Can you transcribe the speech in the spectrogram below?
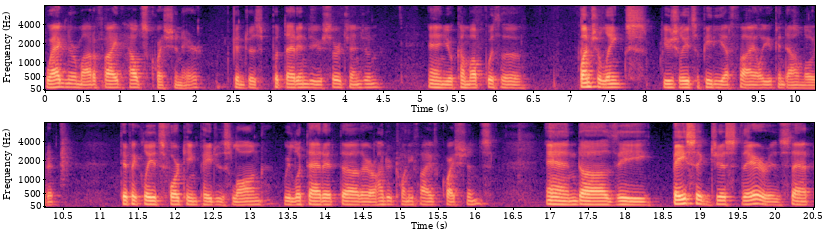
Wagner modified Houts questionnaire. You can just put that into your search engine and you'll come up with a bunch of links. Usually it's a PDF file, you can download it. Typically it's 14 pages long. We looked at it, uh, there are 125 questions. And uh, the basic gist there is that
